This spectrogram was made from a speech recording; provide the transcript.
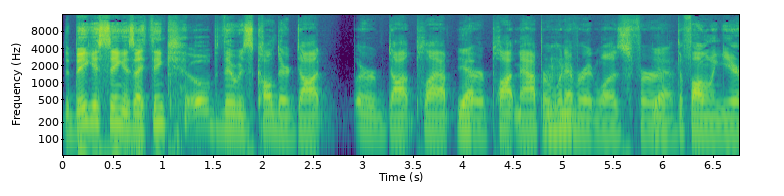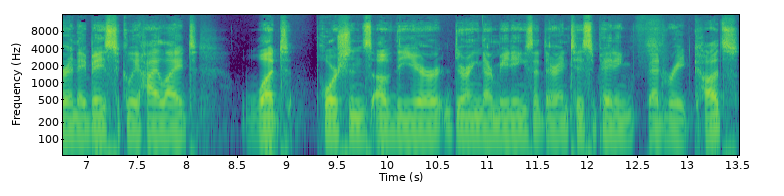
The biggest thing is I think oh, there was called their dot or dot plot Yeah. or plot map or whatever it was for Yeah. the following year, and they basically highlight what portions of the year during their meetings that they're anticipating Fed rate cuts,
